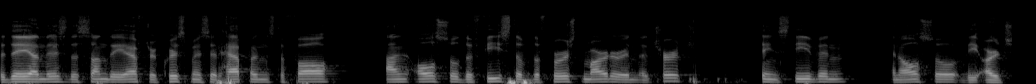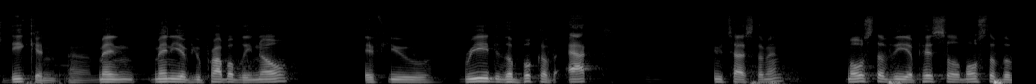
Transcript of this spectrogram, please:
Today, on this, the Sunday after Christmas, it happens to fall on also the feast of the first martyr in the church, St. Stephen, and also the archdeacon. Uh, many, many of you probably know, if you read the book of Acts in the New Testament, most of the epistle, most of the,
